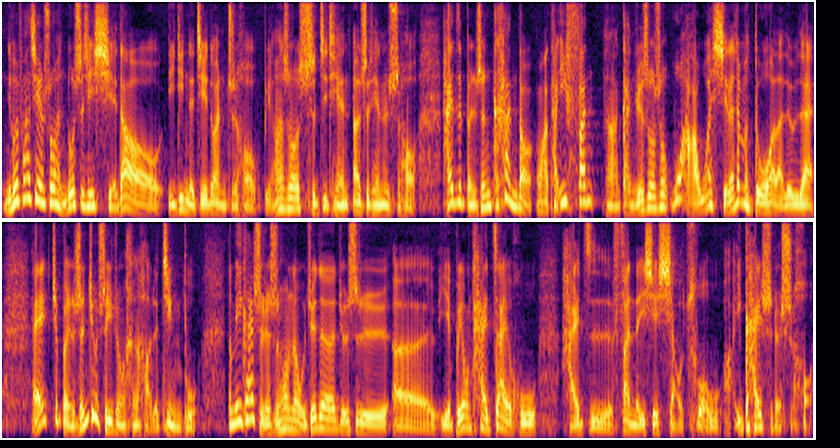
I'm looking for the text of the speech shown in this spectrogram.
你会发现说很多事情写到一定的阶段之后，比方说十几天、二十天的时候，孩子本身看到哇，他一翻啊，感觉说说哇，我写了这么多了，对不对？哎，这本身就是一种很好的进步。那么一开始的时候呢，我觉得就是呃，也不用太在乎孩子犯的一些小错误啊。一开始的时候，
